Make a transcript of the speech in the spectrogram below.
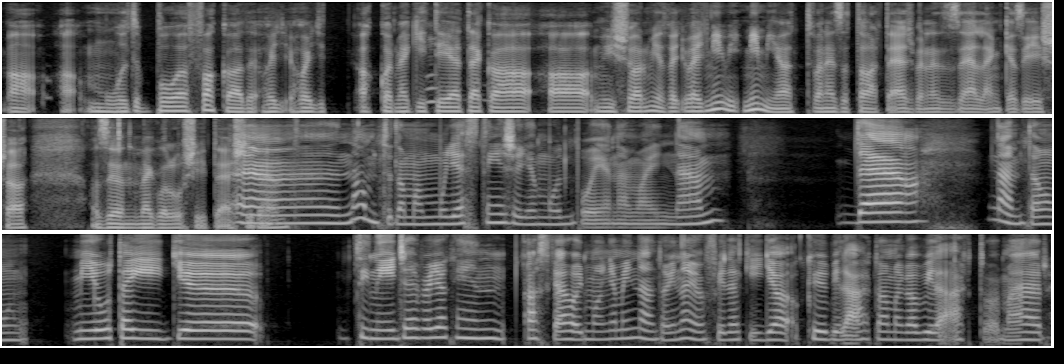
a, a, a múltból fakad, hogy, hogy akkor megítéltek a, a műsor miatt, vagy, vagy mi, mi, mi miatt van ez a tartásban, ez az ellenkezés a, az ön megvalósítás iránt? Ö, nem tudom amúgy ezt én is, hogy a múltból jön vagy nem. De nem tudom, mióta így ö, tinédzser vagyok, én azt kell, hogy mondjam, én nem tudom, hogy nagyon félek így a külvilágtól, meg a világtól, mert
